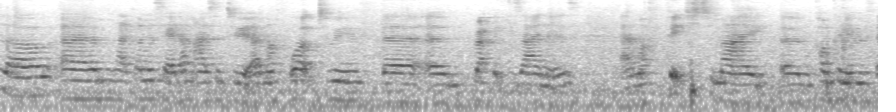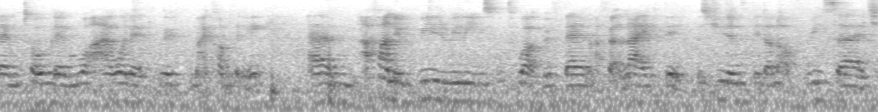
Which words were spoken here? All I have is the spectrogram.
Hello, um, like Anna said, I'm Aisatu and I've worked with the um, graphic designers and I've pitched my um, company with them, told them what I wanted with my company. Um, I found it really, really useful to work with them. I felt like the, the students did a lot of research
